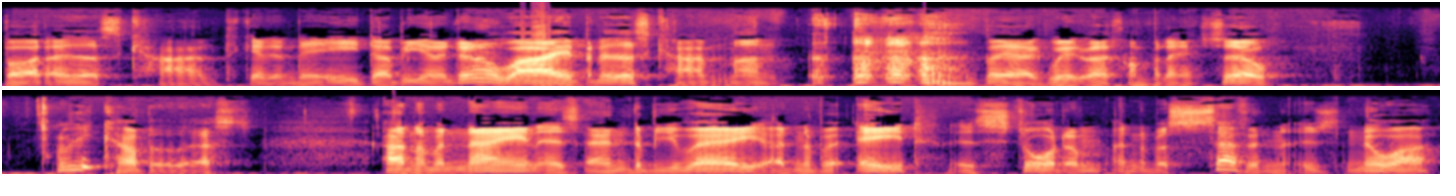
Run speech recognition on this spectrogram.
but I just can't get into AEW, and I don't know why, but I just can't, man. but yeah, great red company. So, recap of the list. At number 9 is NWA, at number 8 is Stardom, at number 7 is Noah,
